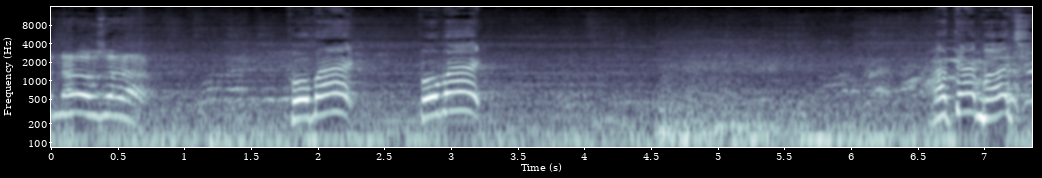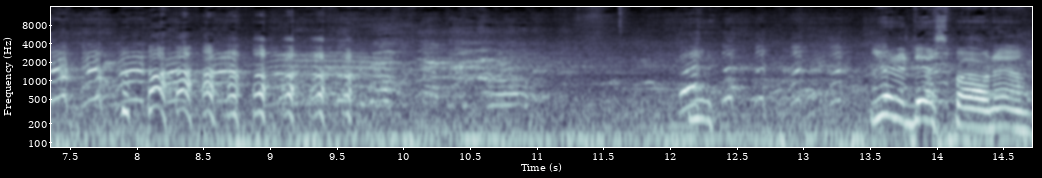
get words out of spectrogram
Pull the nose up. Pull back! Pull back! Not that much. You're in a death spiral now.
